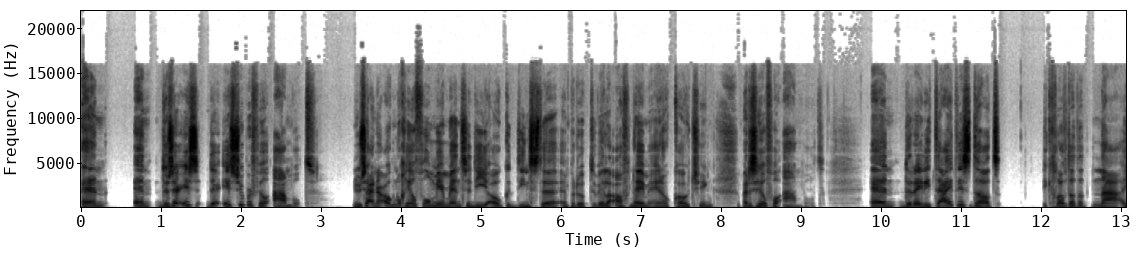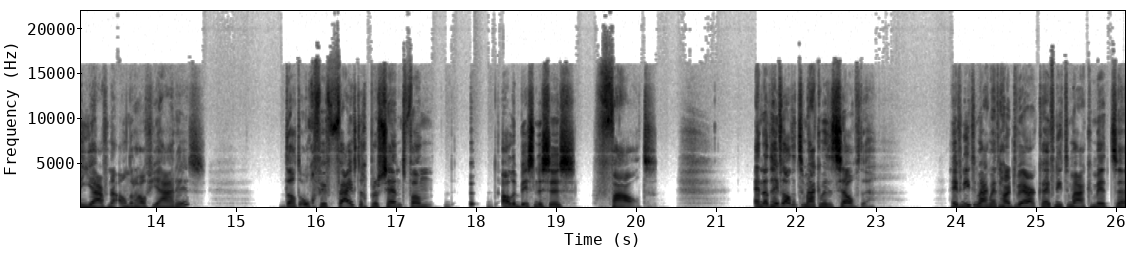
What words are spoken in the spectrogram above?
en, en dus er is, er is superveel aanbod. Nu zijn er ook nog heel veel meer mensen die ook diensten en producten willen afnemen en ook coaching. Maar er is heel veel aanbod. En de realiteit is dat, ik geloof dat het na een jaar of na anderhalf jaar is, dat ongeveer 50% van eh, alle businesses faalt. En dat heeft altijd te maken met hetzelfde. Heeft niet te maken met hard werken, heeft niet te maken met eh,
